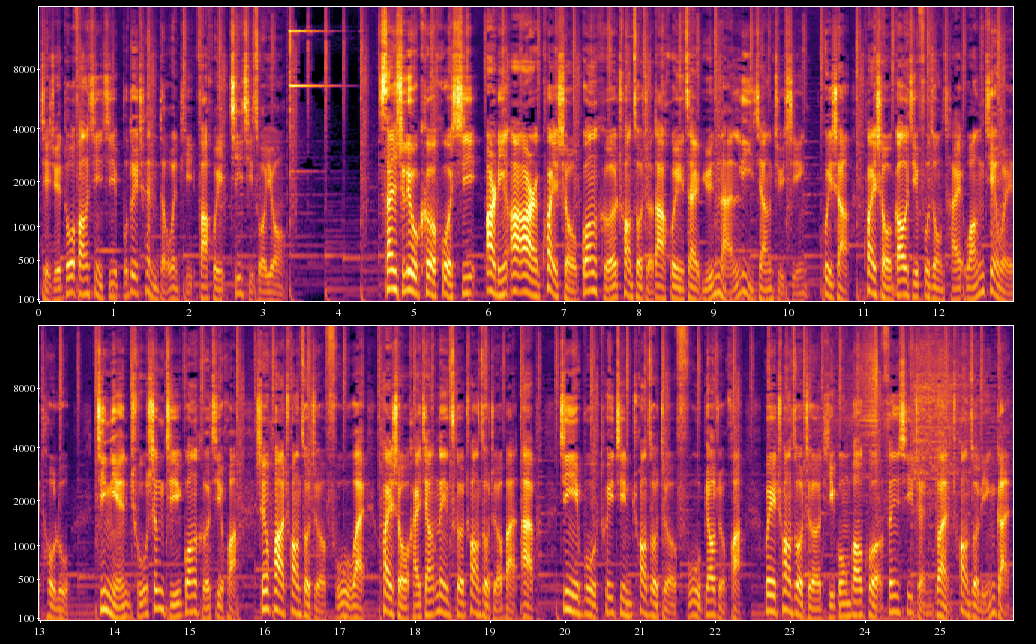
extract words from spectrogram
解决多方信息不对称等问题发挥。积极作用。三十六氪获悉，二零二二快手光合创作者大会在云南丽江举行。会上，快手高级副总裁王建伟透露，今年除升级光合计划、深化创作者服务外，快手还将内测创作者版 App 进一步推进创作者服务标准化，为创作者提供包括分析诊断、创作灵感、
